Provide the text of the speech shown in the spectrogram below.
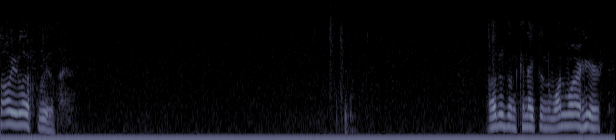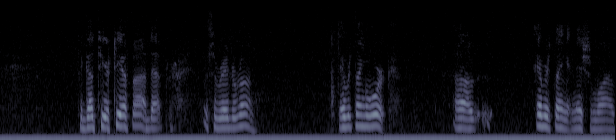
That's all you're left with. Other than connecting the one wire here to go to your TFI adapter, it's ready to run. Everything will work. Uh, everything ignition wise.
